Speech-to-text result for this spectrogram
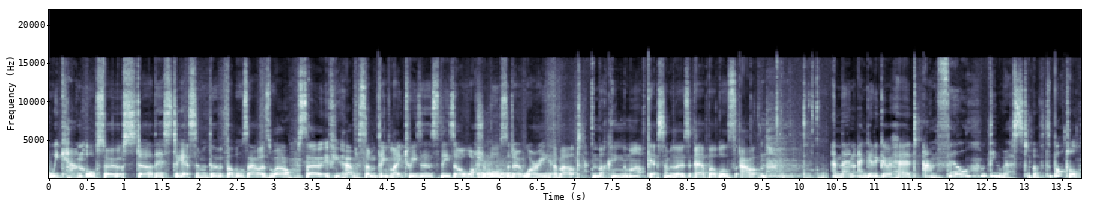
We can also stir this to get some of the bubbles out as well. So if you have something like tweezers, these are washable, so don't worry about mucking them up. Get some of those air bubbles out. And then I'm going to go ahead and fill the rest of the bottle.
